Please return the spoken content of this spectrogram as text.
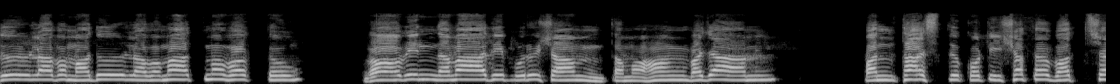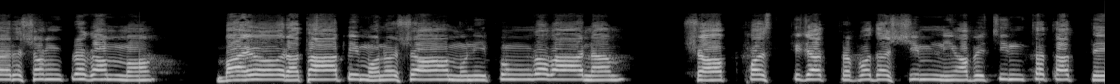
दुर्लभमदुर्लभमात्मभक्तौ गोविन्दमादिपुरुषं तमहं भजामि পন্থাস্তু কোটি শত বৎসর সংপ্রগম্য বায়োরথাপি মনসা মুনিপুঙ্গবানাম সপস্তিজাত প্রপদসিম্নি অবিচিন্ত তত্ত্বে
